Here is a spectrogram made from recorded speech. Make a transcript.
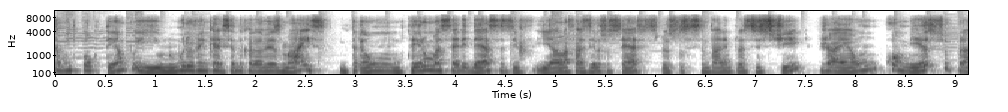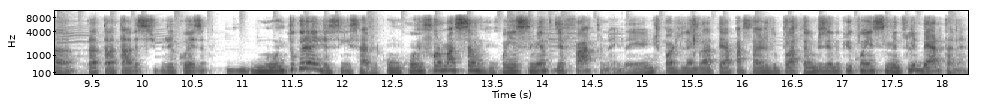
há muito pouco tempo e o número vem crescendo cada vez mais. Então, ter uma série dessas e, e ela fazer sucesso, as pessoas se sentarem pra assistir, já é um começo pra tratar desse tipo de coisa muito grande, assim, sabe? Com, com informação, com conhecimento de fato, né? E daí a gente pode lembrar até a passagem do Platão dizendo que o conhecimento liberta, né?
